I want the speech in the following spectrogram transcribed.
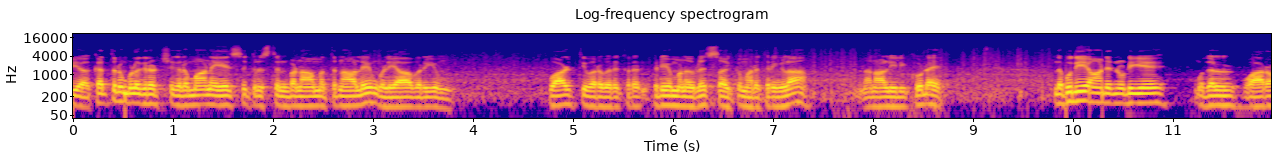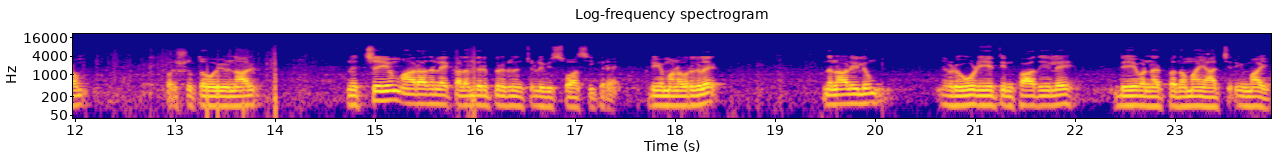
ஹalleluya கத்திரும் உலக இயேசு கிறிஸ்தன்ப நாமத்தினாலே உங்கள் யாவரையும் வாழ்த்தி வரவிருக்கிறேன் பிரியமானவர்களே சௌக்கியமாக இருக்கிறீங்களா? இந்த நாளில் கூட இந்த புதிய ஆண்டினுடைய முதல் வாரம் பரிசுத்த ஓய்வு நாள். நிச்சயம் ஆராதனை கலந்திருப்பீர்கள்னு சொல்லி விசுவாசிக்கிறேன். பிரியமானவர்களே இந்த நாளிலும் என்னுடைய ஊழியத்தின் பாதையிலே தேவன் அற்புதமாய் ஆச்சரியமாய்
